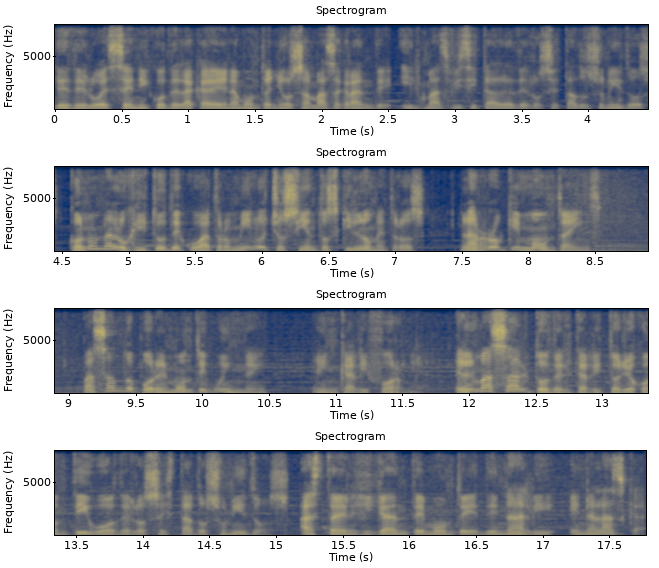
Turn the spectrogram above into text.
Desde lo escénico de la cadena montañosa más grande y más visitada de los Estados Unidos, con una longitud de 4.800 kilómetros, la Rocky Mountains, pasando por el Monte Whitney, en California el más alto del territorio contiguo de los Estados Unidos, hasta el gigante monte Denali en Alaska,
